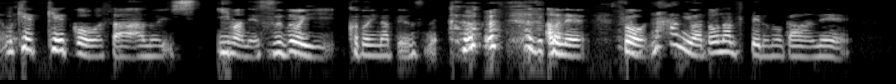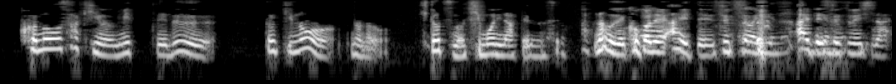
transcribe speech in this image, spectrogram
も、う。け結構さ、あの、し今ね、すごいことになってるんですね。あのね、そう、中身はどうなってるのかはね、この作品を見てる時の、なんだろう、一つの肝になってるんですよ。なので、ここであえて説明 あえて説明しない。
